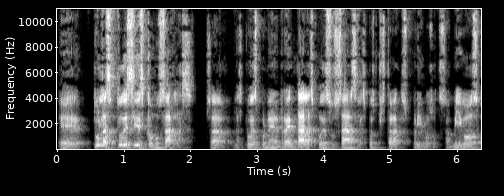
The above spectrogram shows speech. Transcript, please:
eh, tú, las, tú decides cómo usarlas. O sea, las puedes poner en renta, las puedes usar, se las puedes prestar a tus primos o tus amigos,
